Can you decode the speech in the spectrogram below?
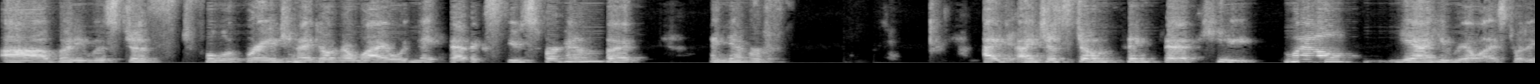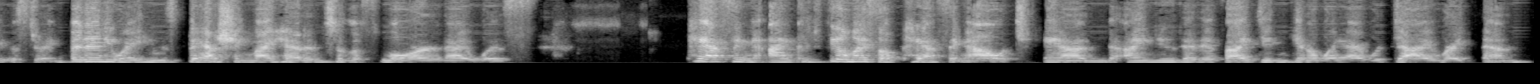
uh, but he was just full of rage, and I don't know why I would make that excuse for him, but I never, I, I just don't think that he, well, yeah, he realized what he was doing. But anyway, he was bashing my head into the floor, and I was passing, I could feel myself passing out, and I knew that if I didn't get away, I would die right then.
